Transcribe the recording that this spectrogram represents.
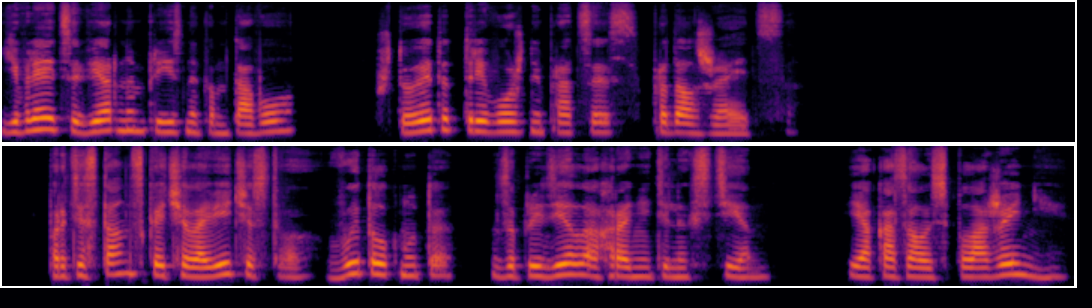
является верным признаком того, что этот тревожный процесс продолжается. Протестантское человечество вытолкнуто за пределы охранительных стен и оказалось в положении,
